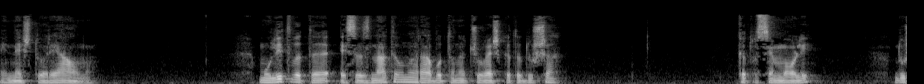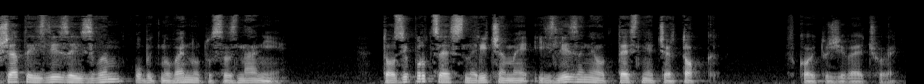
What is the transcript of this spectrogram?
е нещо реално. Молитвата е съзнателна работа на човешката душа. Като се моли, душата излиза извън обикновеното съзнание. Този процес наричаме излизане от тесния чертог, в който живее човек.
